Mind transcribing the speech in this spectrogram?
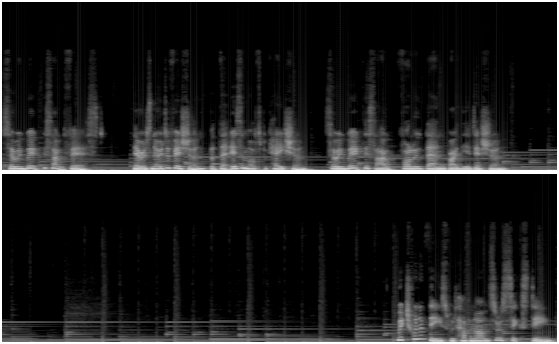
so we work this out first. There is no division, but there is a multiplication, so we work this out, followed then by the addition. Which one of these would have an answer of 16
